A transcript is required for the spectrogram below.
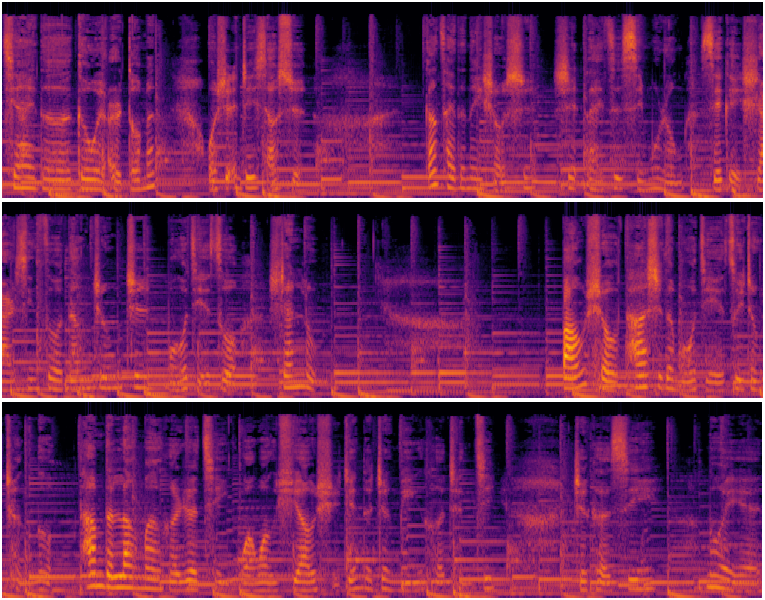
亲爱的各位耳朵们，我是 NJ 小雪。刚才的那首诗是来自席慕容写给十二星座当中之摩羯座山路。保守踏实的摩羯最重承诺，他们的浪漫和热情往往需要时间的证明和沉积。只可惜，诺言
